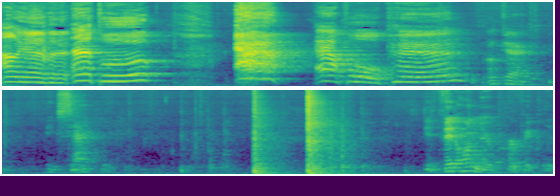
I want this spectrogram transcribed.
I have an apple. Ah! Apple pen. Okay. Exactly. It fit on there perfectly.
